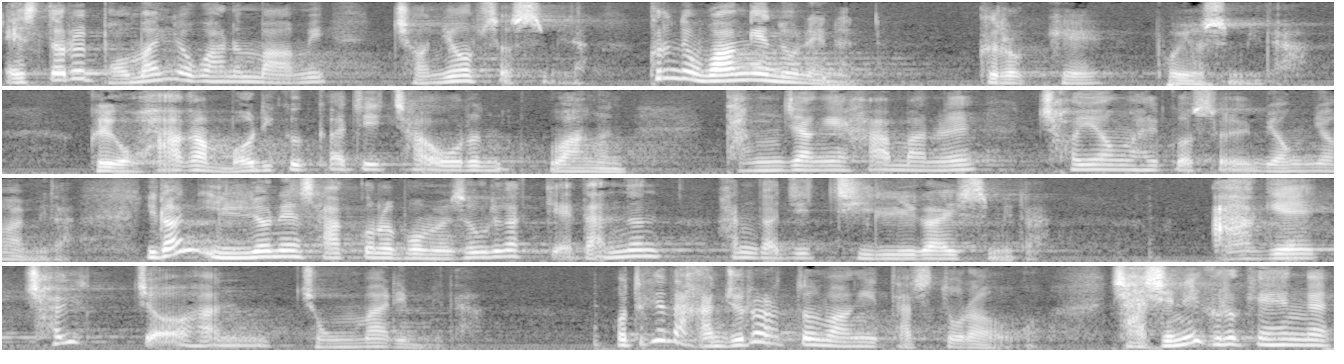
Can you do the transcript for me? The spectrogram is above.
에스더를 범하려고 하는 마음이 전혀 없었습니다. 그런데 왕의 눈에는 그렇게 보였습니다. 그리고 화가 머리끝까지 차오른 왕은 당장의 하만을 처형할 것을 명령합니다. 이러한 일련의 사건을 보면서 우리가 깨닫는 한 가지 진리가 있습니다. 악의 철저한 종말입니다. 어떻게 나간 줄 알았던 왕이 다시 돌아오고 자신이 그렇게 행해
